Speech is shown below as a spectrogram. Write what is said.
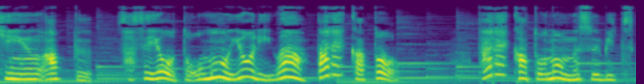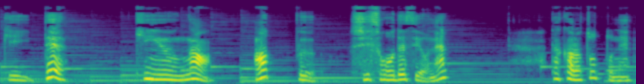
金運アップさせようと思うよりは、誰かと誰かとの結びつきで金運がアップしそうですよね。だからちょっとね、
